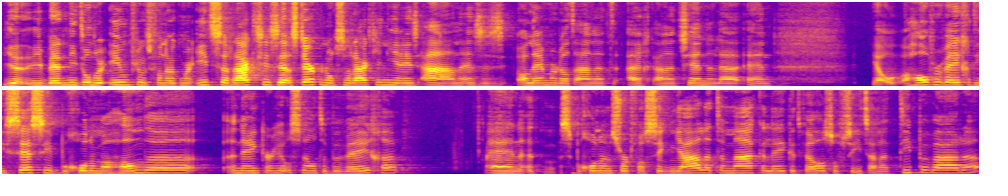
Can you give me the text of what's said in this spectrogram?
je, je bent niet onder invloed van ook maar iets. Ze raakt je, sterker nog, ze raakt je niet eens aan. En ze is alleen maar dat aan het, eigenlijk aan het channelen. En ja, halverwege die sessie begonnen mijn handen in één keer heel snel te bewegen. En ze begonnen een soort van signalen te maken, leek het wel, alsof ze iets aan het typen waren.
